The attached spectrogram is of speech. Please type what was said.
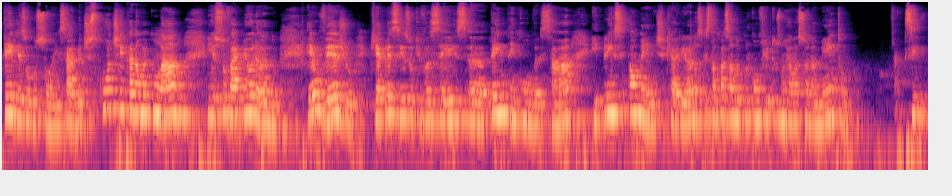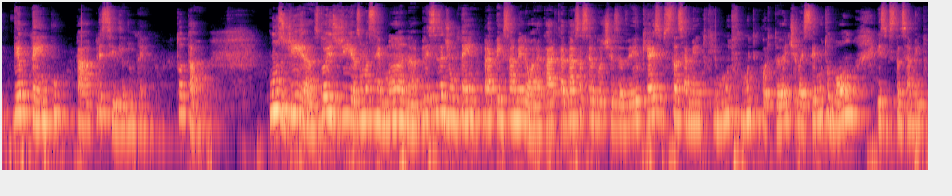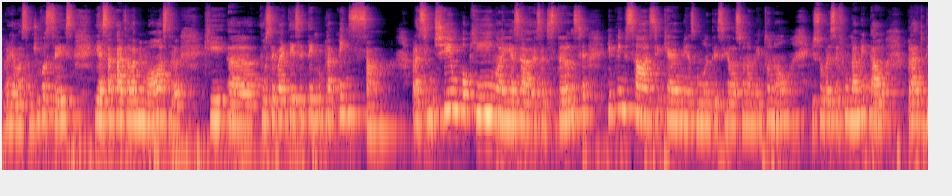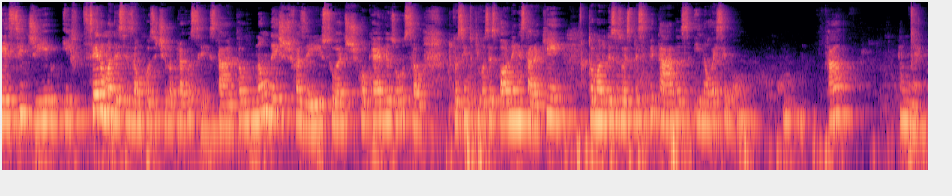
ter resoluções, sabe? Discute, cada um vai para um lado e isso vai piorando. Eu vejo que é preciso que vocês uh, tentem conversar e principalmente que arianos que estão passando por conflitos no relacionamento se dê um tempo, tá? Precisa de um tempo total uns dias, dois dias, uma semana, precisa de um tempo para pensar melhor. A carta da sacerdotisa veio, que é esse distanciamento que é muito, muito importante, vai ser muito bom esse distanciamento para a relação de vocês. E essa carta ela me mostra que uh, você vai ter esse tempo para pensar para sentir um pouquinho aí essa, essa distância e pensar se quer mesmo manter esse relacionamento ou não. Isso vai ser fundamental para decidir e ser uma decisão positiva para vocês, tá? Então não deixe de fazer isso antes de qualquer resolução, porque eu sinto que vocês podem estar aqui tomando decisões precipitadas e não vai ser bom, tá? É.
